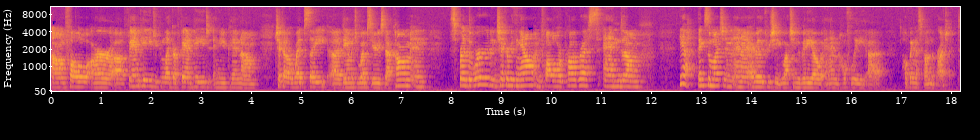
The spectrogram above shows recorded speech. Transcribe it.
Um, follow our uh, fan page. You can like our fan page and you can um, check out our website, uh, damagedwebseries.com and spread the word and check everything out and follow our progress. And um, yeah, thanks so much and, and I, I, really appreciate you watching the video and hopefully uh, helping us fund the project.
